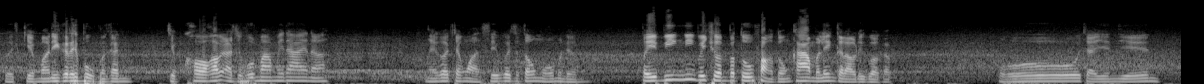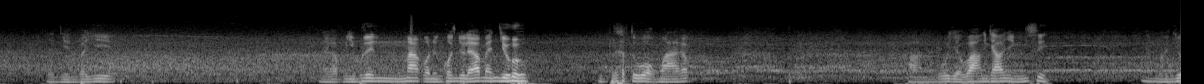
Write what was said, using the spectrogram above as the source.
เปิดเกมมานี่ก็ได้บุกเหมือนกัน เจ็บคอครับอาจจะพูดมากไม่ได้นะไงก็จังหวะเซฟก็จะต้องโม้เหมือนเดิมไปวิ่งนิ่งไปชวนประตูฝั่งตรงข้ามมาเล่นกับเราดีกว่าครับ โอ้ใจเย็นๆใจเย็นไปยี่นะครับมีผู้เล่นมากกว่าหนึ่งคนอยู่แล้วแมนยูประตูออกมาครับพังโอ้อย่าวางยาวอย่างนี้สิ มันโย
